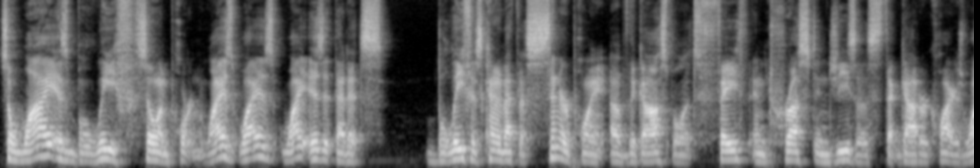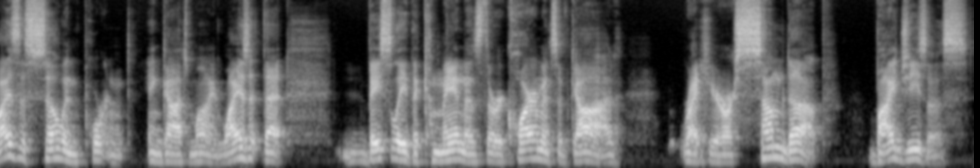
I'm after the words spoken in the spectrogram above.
so why is belief so important? Why is why is why is it that it's belief is kind of at the center point of the gospel. It's faith and trust in Jesus that God requires. Why is this so important in God's mind? Why is it that basically the commandments, the requirements of God right here are summed up by Jesus?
